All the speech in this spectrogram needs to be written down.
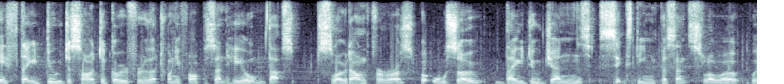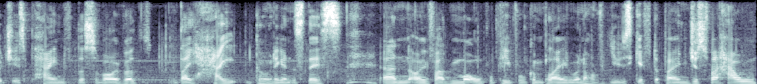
if they do decide to go through that 25% heal, that's slowdown for us, but also they do gens 16% slower, which is pain for the survivor. They hate going against this, and I've had multiple people complain when I've used Gift of Pain just for how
